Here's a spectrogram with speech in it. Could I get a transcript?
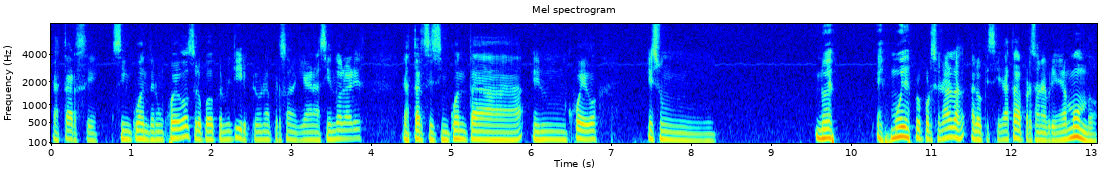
gastarse 50 en un juego se lo puede permitir, pero una persona que gana 100 dólares, gastarse 50 en un juego es un... no es, es muy desproporcional a- lo que se gasta la persona de primer mundo.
